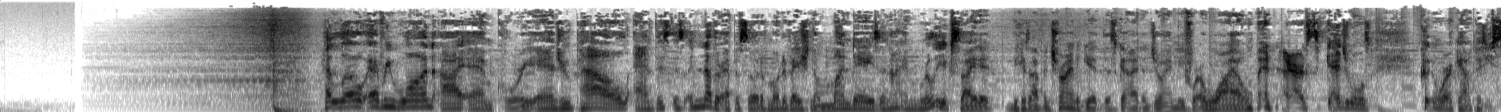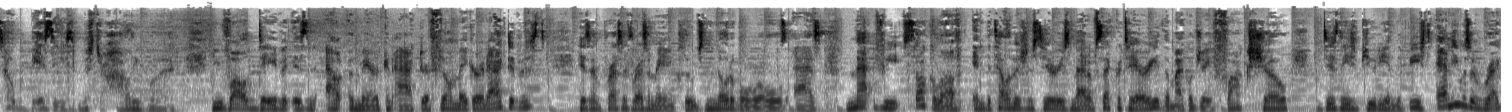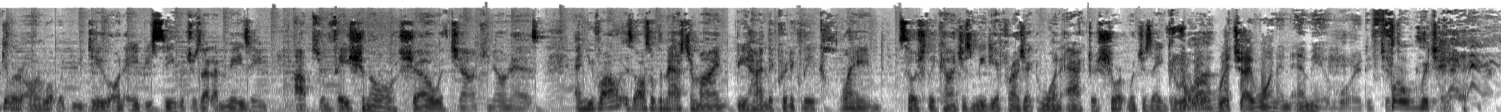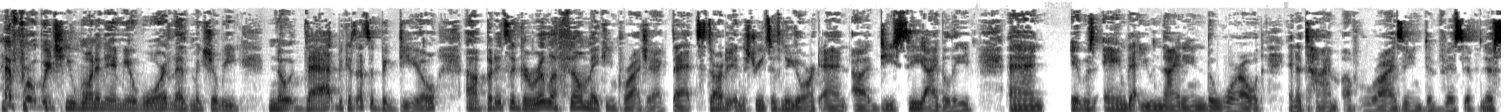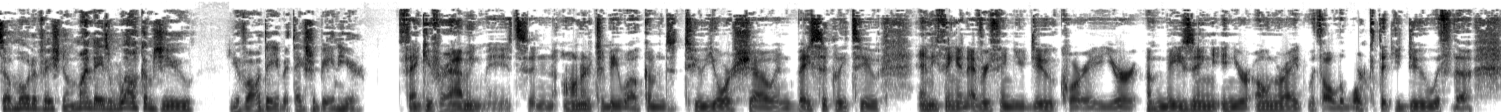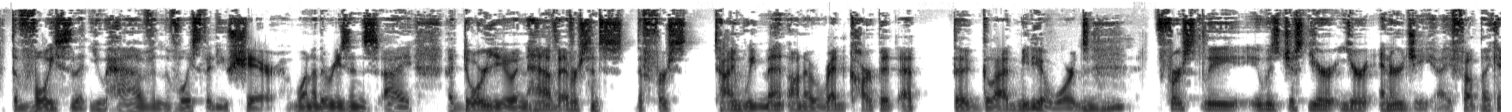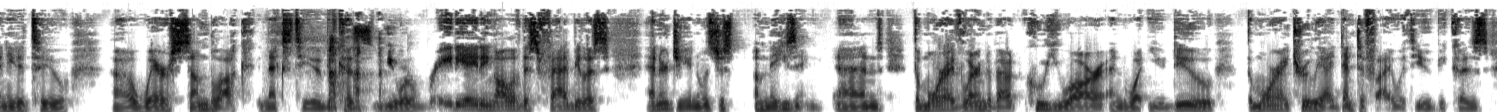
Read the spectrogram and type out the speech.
Hello, everyone. I am Corey Andrew Powell, and this is another episode of Motivational Mondays. And I am really excited because I've been trying to get this guy to join me for a while and our schedules couldn't work out because he's so busy. He's Mr. Hollywood. Yuval David is an out American actor, filmmaker, and activist. His impressive resume includes notable roles as Matvey Sokolov in the television series Madam Secretary, The Michael J. Fox Show, Disney's Beauty and the Beast, and he was a regular on What Would You Do on ABC, which was that amazing observational show with John Quinones. And Yuval is also the mastermind behind the critically acclaimed socially conscious media project One Actor Short, which is a guerrilla. For which I won an Emmy Award. Just for which for which he won an Emmy Award. Let's make sure we note that because that's a big deal. Uh, but it's a guerrilla filmmaking project that started in the streets of New York and uh, DC, I believe, and it was aimed at uniting the world in a time of rising divisiveness. So Motivational Mondays welcomes you, Yuval David. Thanks for being here. Thank you for having me. It's an honor to be welcomed to your show and basically to anything and everything you do, Corey. You're amazing in your own right with all the work that you do, with the, the voice that you have and the voice that you share. One of the reasons I adore you and have ever since the first time we met on a red carpet at the GLAAD Media Awards. Mm-hmm. Firstly, it was just your, your energy. I felt like I needed to uh, wear sunblock next to you because you were radiating all of this fabulous energy and it was just amazing. And the more I've learned about who you are and what you do, the more I truly identify with you because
